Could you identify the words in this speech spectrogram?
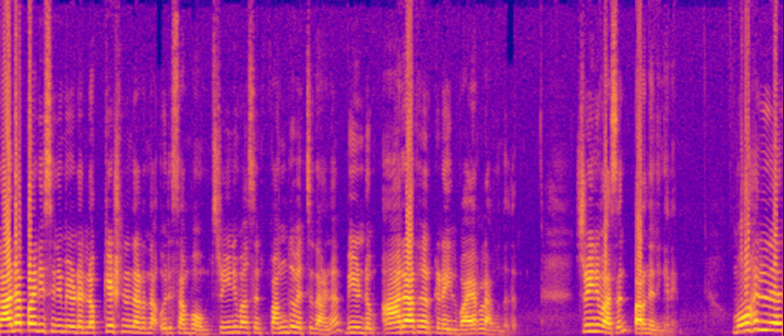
കാലാപ്പാനി സിനിമയുടെ ലൊക്കേഷനിൽ നടന്ന ഒരു സംഭവം ശ്രീനിവാസൻ പങ്കുവച്ചതാണ് വീണ്ടും ആരാധകർക്കിടയിൽ വൈറലാകുന്നത്. ശ്രീനിവാസൻ പറഞ്ഞതിങ്ങനെ. മോഹൻലാൽ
